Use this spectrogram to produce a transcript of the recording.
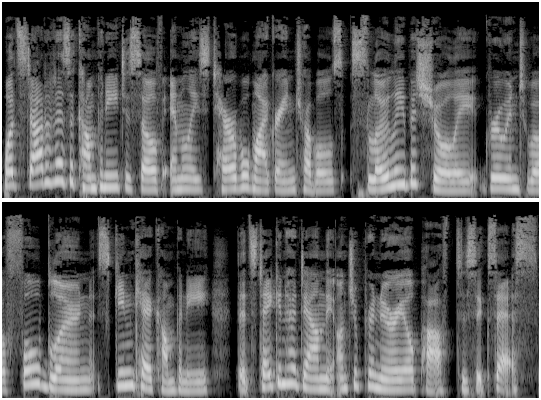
What started as a company to solve Emilie's terrible migraine troubles slowly but surely grew into a full blown skincare company that's taken her down the entrepreneurial path to success.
